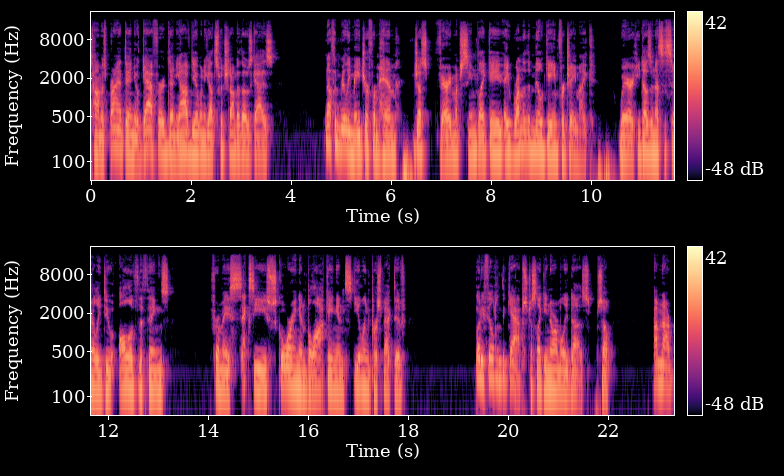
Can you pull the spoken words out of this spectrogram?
Thomas Bryant, Daniel Gafford, Deni Avdija when he got switched onto those guys. Nothing really major from him. Just very much seemed like a, a run of the mill game for J Mike, where he doesn't necessarily do all of the things from a sexy scoring and blocking and stealing perspective. But he filled in the gaps just like he normally does. So I'm not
